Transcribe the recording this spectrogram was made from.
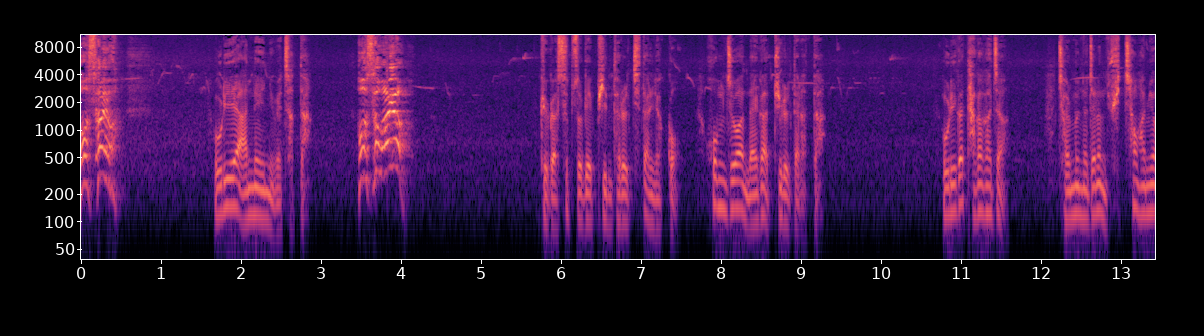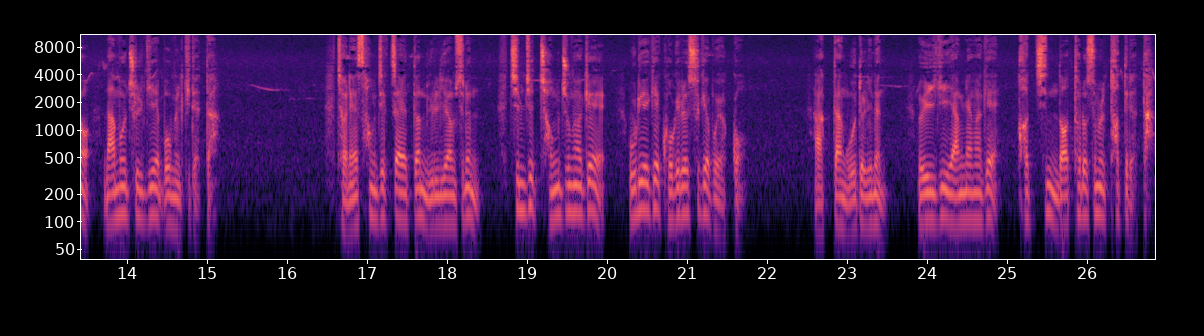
어서요! 우리의 안내인이 외쳤다. 어서 와요! 그가 숲속의 빈털을 치달렸고 홈즈와 내가 뒤를 따랐다. 우리가 다가가자 젊은 여자는 휘청하며 나무 줄기에 몸을 기댔다. 전에 성직자였던 윌리엄스는 짐짓 정중하게 우리에게 고개를 숙여 보였고 악당 우들리는 의기양양하게 거친 너털웃음을 터뜨렸다.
